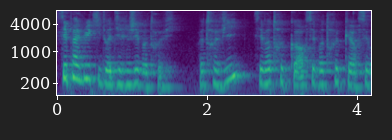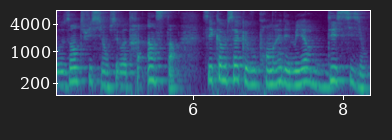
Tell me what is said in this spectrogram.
C'est pas lui qui doit diriger votre vie. Votre vie, c'est votre corps, c'est votre cœur, c'est vos intuitions, c'est votre instinct. C'est comme ça que vous prendrez les meilleures décisions.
